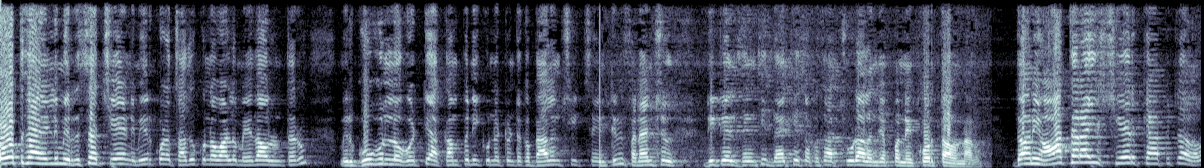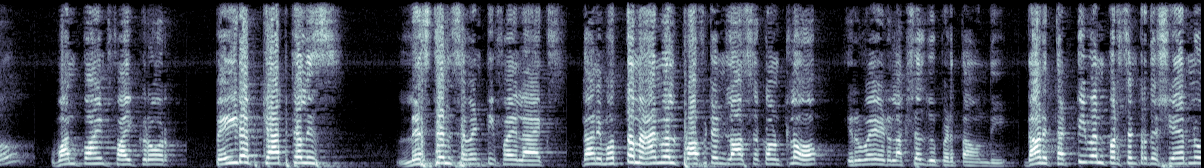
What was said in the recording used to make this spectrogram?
లోతుగా వెళ్ళి మీరు రీసెర్చ్ చేయండి. మీరు కూడా చదువుకున్న వాళ్ళు మేధావులు ఉంటారు. మీరు గూగుల్లో కొట్టి ఆ కంపెనీకి ఉన్నటువంటి ఒక బ్యాలెన్స్ షీట్స్ ఏంటివి ఫైనాన్షియల్ డీటెయిల్స్ ఏంటి దయచేసి ఒకసారి చూడాలని చెప్పని నేను కోరుతా ఉన్నాను. దాని authorise share capital one point five crore paid up capital is less than seventy five lakhs దాని మొత్తం యాన్యువల్ ప్రాఫిట్ అండ్ లాస్ అకౌంట్లో ఇరవై ఏడు లక్షలు చూపెడతా ఉంది. దాని thirty one percent of the షేర్ను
